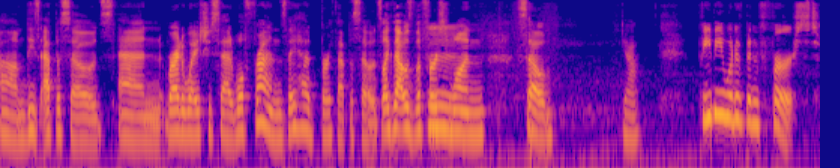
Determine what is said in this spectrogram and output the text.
um, these episodes, and right away she said, "Well, Friends, they had birth episodes. Like that was the first one." So, Yeah. Phoebe would have been first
